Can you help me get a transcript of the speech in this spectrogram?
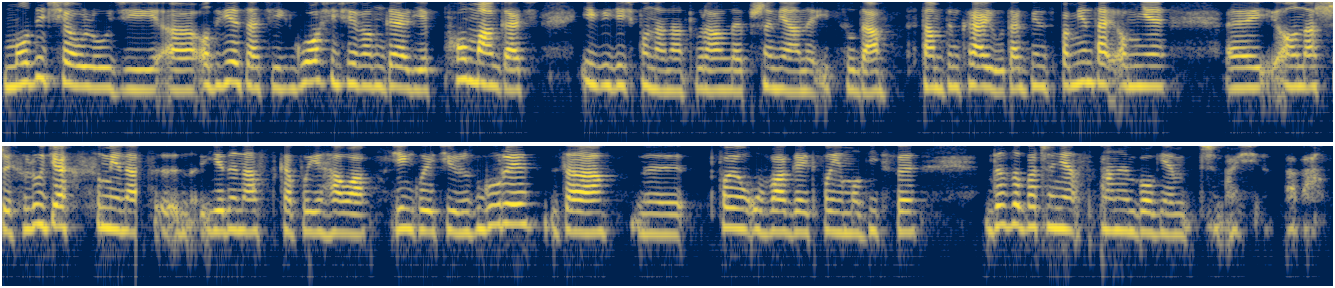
modlić się o ludzi, e, odwiedzać ich, głosić Ewangelię, pomagać i widzieć ponadnaturalne przemiany i cuda w tamtym kraju. Tak więc pamiętaj o mnie e, i o naszych ludziach. W sumie nas e, jedenastka pojechała. Dziękuję Ci już z góry za Twoją uwagę i Twoje modlitwy. Do zobaczenia z Panem Bogiem. Trzymaj się. Pa, pa.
